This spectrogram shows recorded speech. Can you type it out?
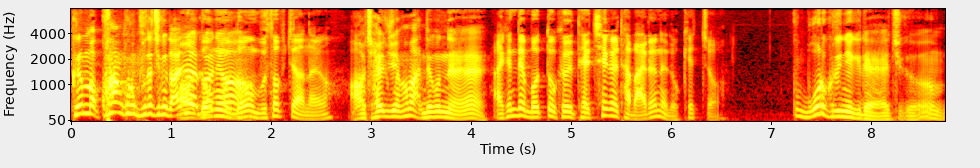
그럼 막 쾅쾅 부딪히고 난리 어, 날거 너무 아니야. 너무 무섭지 않아요? 아 자율주행하면 안 되겠네. 아 근데 뭐 또 그 대책을 다 마련해 놓겠죠. 그럼 뭐로 그런 얘기를 해 지금?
